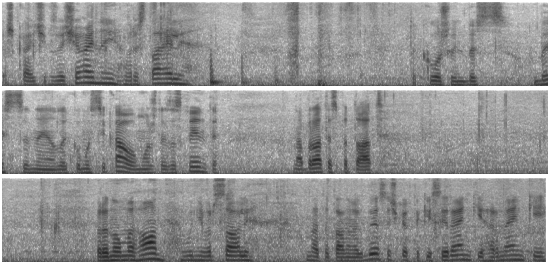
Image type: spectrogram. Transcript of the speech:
Кашкайчик звичайний, в рестайлі. Також він без, без ціни, але комусь цікаво, можете заскринити, набрати, спитати. Renault Megane в універсалі на титанових дисочках, такий сиренький, гарненький.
